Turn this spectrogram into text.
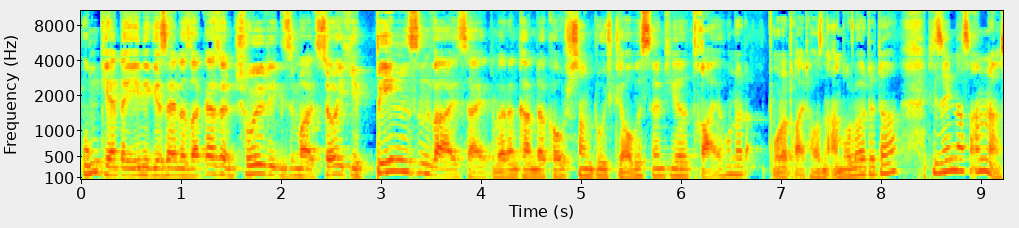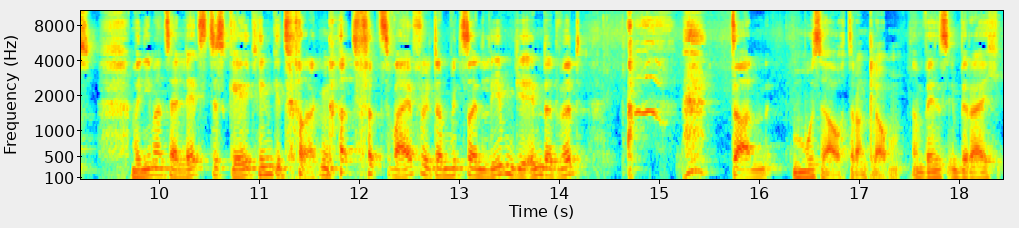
ungern derjenige sein, der sagt, also entschuldigen Sie mal, solche Binsenweisheiten. Weil dann kann der Coach sagen, du, ich glaube, es sind hier 300 oder 3000 andere Leute da, die sehen das anders. Wenn jemand sein letztes Geld hingetragen hat, verzweifelt, damit sein Leben geändert wird, dann muss er auch dran glauben. Und wenn es im Bereich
